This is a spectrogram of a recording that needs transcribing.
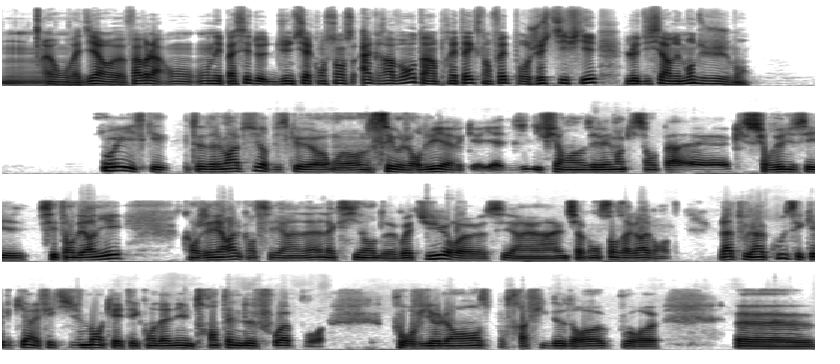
on va dire, enfin voilà, on, est passé d'une circonstance aggravante à un prétexte en fait pour justifier le discernement du jugement. Oui, ce qui est totalement absurde, puisque on, on sait aujourd'hui, avec il y a différents événements qui sont, euh, qui sont survenus ces, ces temps derniers, qu'en général, quand c'est un, accident de voiture, euh, c'est un, une circonstance aggravante. Là, tout d'un coup, c'est quelqu'un effectivement qui a été condamné une trentaine de fois pour pour violence, pour trafic de drogue, pour euh, euh,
